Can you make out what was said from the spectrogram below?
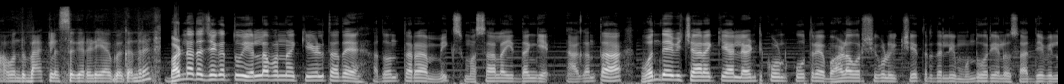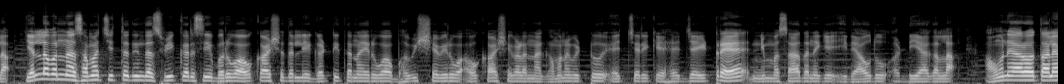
ಆ ಒಂದು ಬ್ಯಾಕ್ಲೆಸ್ಗೆ ರೆಡಿ ಆಗಬೇಕಂದ್ರೆ. ಬಣ್ಣದ ಜಗತ್ತು ಎಲ್ಲವನ್ನ ಕೇಳ್ತದೆ, ಅದೊಂಥರ ಮಿಕ್ಸ್ ಮಸಾಲ ಇದ್ದಂಗೆ. ಹಾಗಂತ ಒಂದೇ ವಿಚಾರಕ್ಕೆ ಅಲ್ಲಿ ಅಂಟಿಕೊಂಡು ಕೂತ್ರೆ ಬಹಳ ವರ್ಷಗಳು ಈ ಕ್ಷೇತ್ರದಲ್ಲಿ ಮುಂದುವರಿಯಲು ಸಾಧ್ಯವಿಲ್ಲ. ಎಲ್ಲವನ್ನ ಸಮಚಿತ್ತದಿಂದ ಸ್ವೀಕರಿಸಿ ಬರುವ ಅವಕಾಶದಲ್ಲಿ ಗಟ್ಟಿತನ ಇರುವ, ಭವಿಷ್ಯವಿರುವ ಅವಕಾಶಗಳನ್ನು ಗಮನವಿಟ್ಟು ಎಚ್ಚರಿಕೆ ಹೆಜ್ಜೆ ಇಟ್ಟರೆ ನಿಮ್ಮ ಸಾಧನೆಗೆ ಇದ್ಯಾವುದೂ ಅಡ್ಡಿಯಾಗಲ್ಲ. ಅವನ್ಯಾರೋ ತಲೆ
